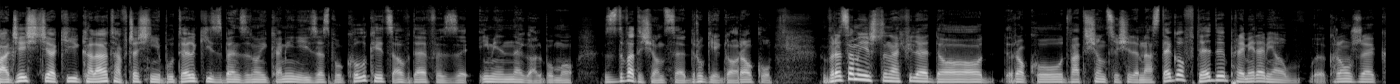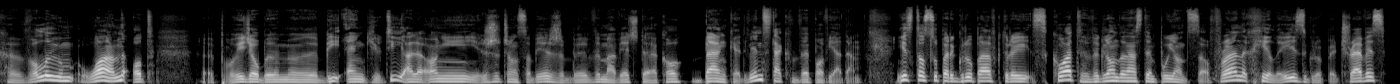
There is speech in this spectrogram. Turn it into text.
Dwadzieścia kilka lat, a wcześniej butelki z benzyną i kamieni i zespół Cool Kids of Death z imiennego albumu z 2002 roku. Wracamy jeszcze na chwilę do roku 2017. Wtedy premierę miał krążek Volume 1 od e, powiedziałbym BNQT, ale oni życzą sobie, żeby wymawiać to jako Banket, więc tak wypowiadam. Jest to super grupa, w której skład wygląda następująco. Fran Healy z grupy Travis,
